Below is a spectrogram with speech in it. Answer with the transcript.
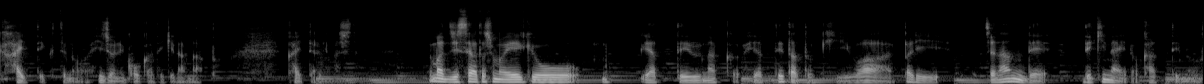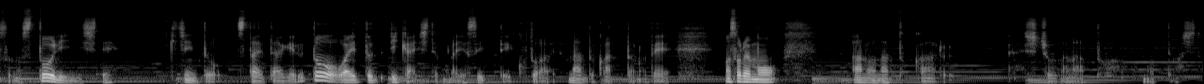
入っていくっていうのは非常に効果的だなと書いてありました。まあ実際私も営業をやっている中、やってた時は、やっぱり、じゃあなんでできないのかっていうのをそのストーリーにしてきちんと伝えてあげると割と理解してもらいやすいっていうことは何度かあったので、まあ、それもあの納得感ある主張だなとは思ってました。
